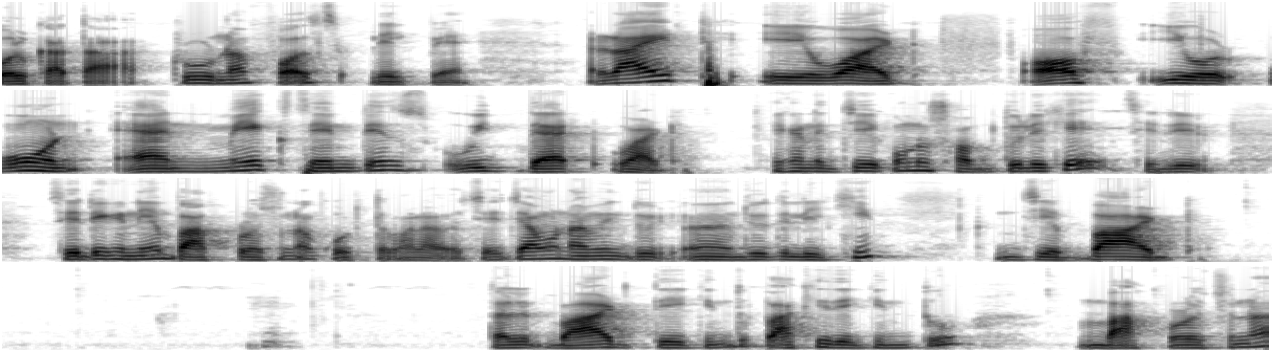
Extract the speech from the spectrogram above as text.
Kolkata true না ফলস লিখবে write a word of your own and make sentence with that word এখানে যে কোনো শব্দ লিখে সেটির সেটিকে নিয়ে বাক্য রচনা করতে বলা হয়েছে। যেমন আমি যদি লিখি যে বার্ড তাহলে বার্ড দিয়ে কিন্তু পাখি দিয়ে কিন্তু বাক্য রচনা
